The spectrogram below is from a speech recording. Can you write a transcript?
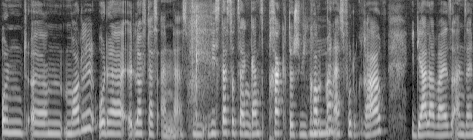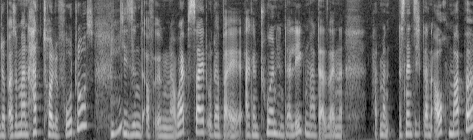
und ähm, Model oder läuft das anders? Wie, wie, ist das sozusagen ganz praktisch? Wie kommt mhm. man als Fotograf idealerweise an seinen Job? Also man hat tolle Fotos, mhm. die sind auf irgendeiner Website oder bei Agenturen hinterlegt. Man hat da seine hat man, das nennt sich dann auch Mappe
